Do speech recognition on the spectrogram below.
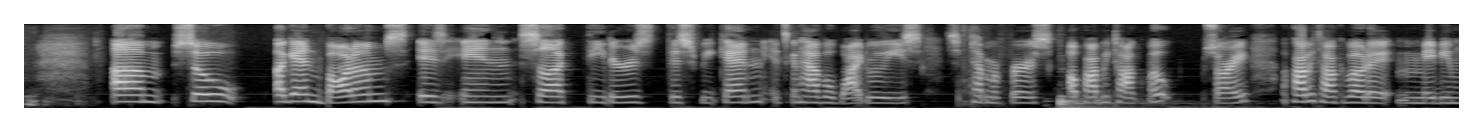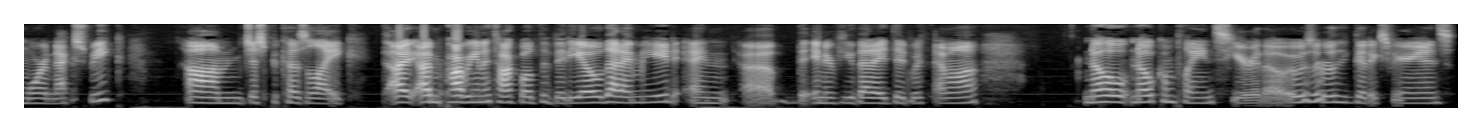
um so again, Bottoms is in select theaters this weekend. It's to have a wide release September 1st. I'll probably talk about sorry. I'll probably talk about it maybe more next week. Um just because like I, I'm probably gonna talk about the video that I made and uh, the interview that I did with Emma. No, no complaints here though. It was a really good experience.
